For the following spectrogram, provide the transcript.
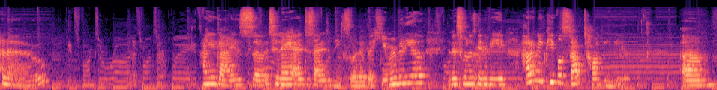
Hello. Hi you guys, so today I decided to make sort of a humor video and this one is going to be how to make people stop talking to you. Um,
